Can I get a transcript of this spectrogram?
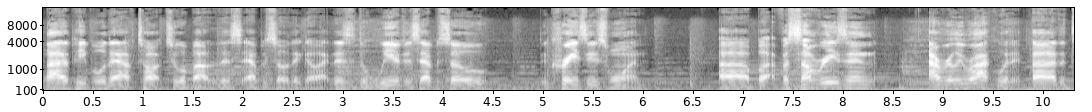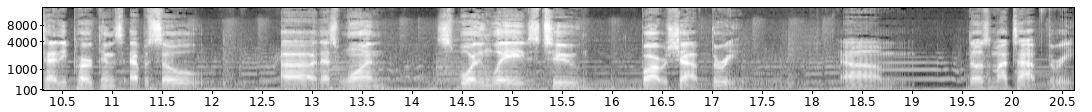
A lot of people that I've talked to about this episode, they go, like, this is the weirdest episode, the craziest one. Uh, but for some reason, I really rock with it. Uh, the Teddy Perkins episode, uh, that's one. Sporting Waves 2, Barbershop 3. Um, those are my top three.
